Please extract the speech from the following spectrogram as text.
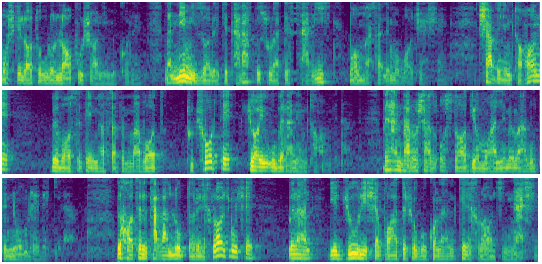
مشکلات او رو لاپوشانی می‌کنه و نمی‌ذاره که طرف به صورت سریح با مسئله مواجه شه. شب امتحان به واسطه مصرف مواد تو چرت جای او برن امتحان بدن. برن براش از استاد یا معلم مربوط نمره بگیرن. به خاطر تقلب داره اخراج میشه. برن یه جوری شفاعتش رو بکنن که اخراج نشه.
